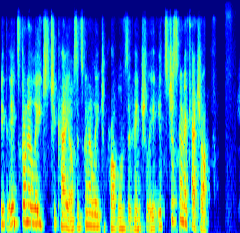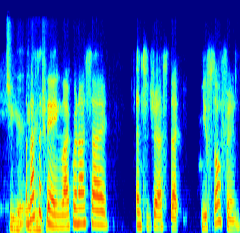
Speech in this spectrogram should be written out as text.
it, it's going to lead to chaos. It's going to lead to problems eventually. It's just going to catch up to you. And eventually. that's the thing. Like when I say and suggest that you soften,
